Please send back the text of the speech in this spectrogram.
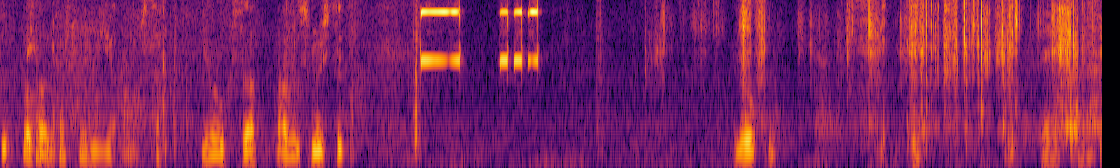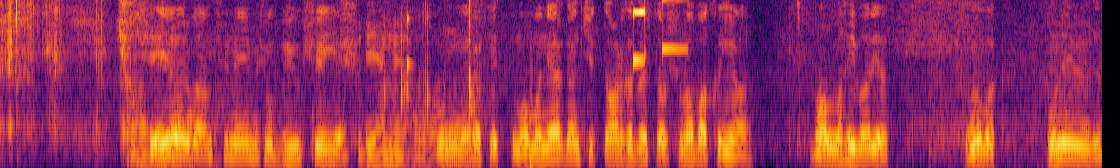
Tut bakalım. Şantör söyleyecek varsa. Yoksa alışmıştık. Yok mu? Bitti. O kadar. Çok Şey ver bana şu neymiş o büyük şey ya. Şu değil mi? O var Onu ya. merak ettim ama nereden çıktı arkadaşlar şuna bakın ya. Vallahi var ya. Şuna bak. Bu ne böyle?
